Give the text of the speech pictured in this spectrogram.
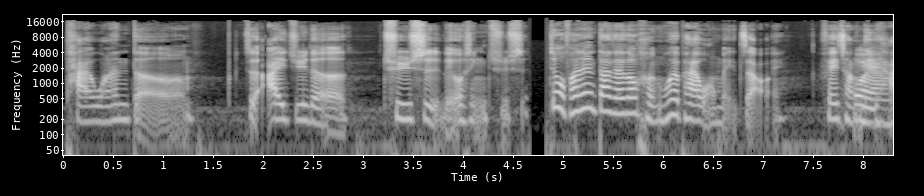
台湾的这 IG 的趋势，流行趋势，就我发现大家都很会拍完美照、欸，非常厉害。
